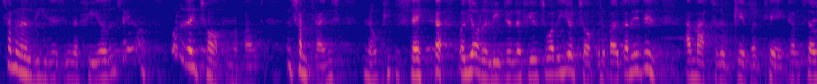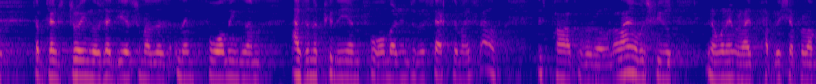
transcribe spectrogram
some of the leaders in the field and say, oh, what are they talking about? And sometimes, you know, people say, well, you're a leader in the field, so what are you talking about? And it is a matter of give and take. And so sometimes drawing those ideas from others and then forming them as an opinion former into the sector myself is part of the role. And I always feel, you know, whenever I publish a blog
